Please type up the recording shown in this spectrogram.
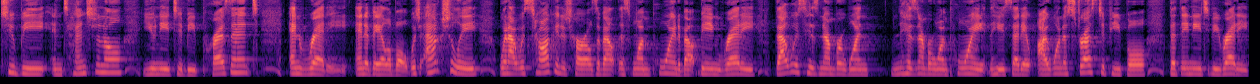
to be intentional. You need to be present and ready and available, which actually, when I was talking to Charles about this one point about being ready, that was his number one his number one point he said i want to stress to people that they need to be ready.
